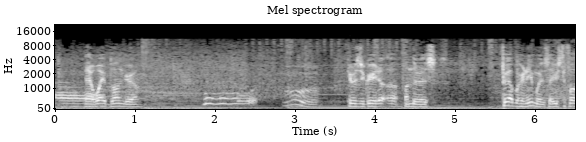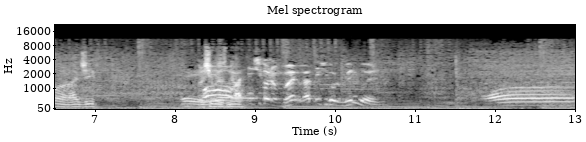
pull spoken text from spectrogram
Uh, That white blonde girl. Ooh. He was a grade uh, under us. I forgot what her name was. I used to follow her on IG. Hey, But she was Oh, new. I think she go to Mid- I think she go to Midwood. Oh,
